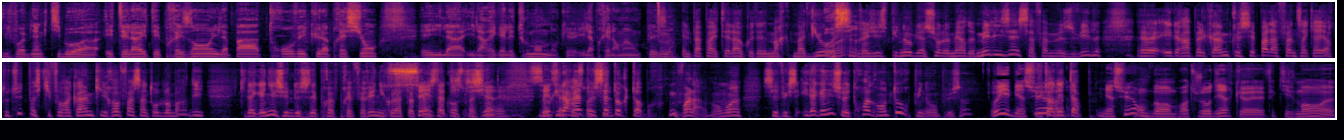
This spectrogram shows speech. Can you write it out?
il, voit bien que Thibaut a- était là, était présent. Il n'a pas trop vécu la pression. Et il a, il a régalé tout le monde. Donc euh, il a pris énormément de plaisir. Et le papa était là aux côtés de Marc Madiot, Aussi. hein, Régis Pinot, bien sûr, le maire de Mélisée, sa fameuse ville. Euh, et il rappelle quand même que c'est pas la fin de sa carrière tout de suite, parce qu'il faudra quand même qu'il refasse un Tour de Lombardie qu'il a gagné. C'est une de ses épreuves préférées, Nicolas course statisticien. Donc il arrête le 7 préférée. octobre. Voilà, au moins c'est fixé. Il a gagné sur les trois grands tours, Pinot en plus. Hein. Oui, bien sûr. Bien sûr, on, on pourra toujours dire que effectivement, euh,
